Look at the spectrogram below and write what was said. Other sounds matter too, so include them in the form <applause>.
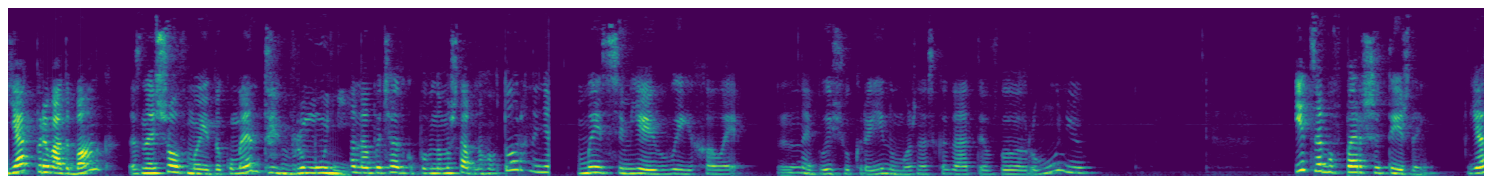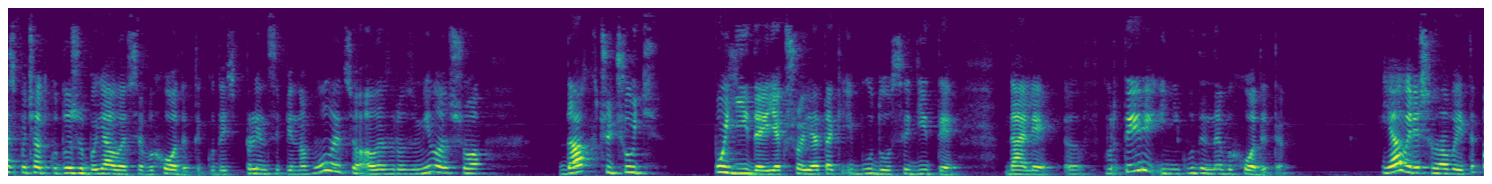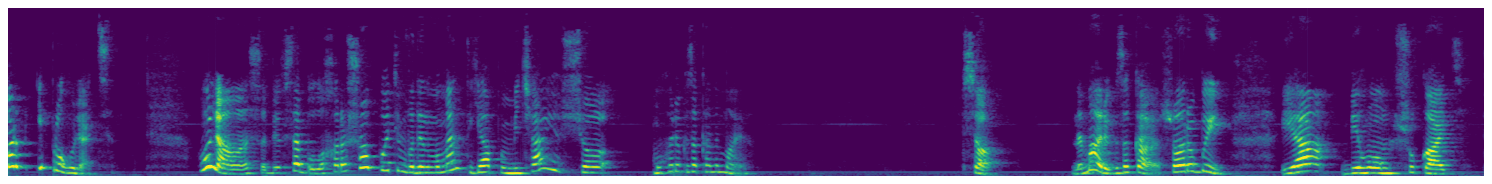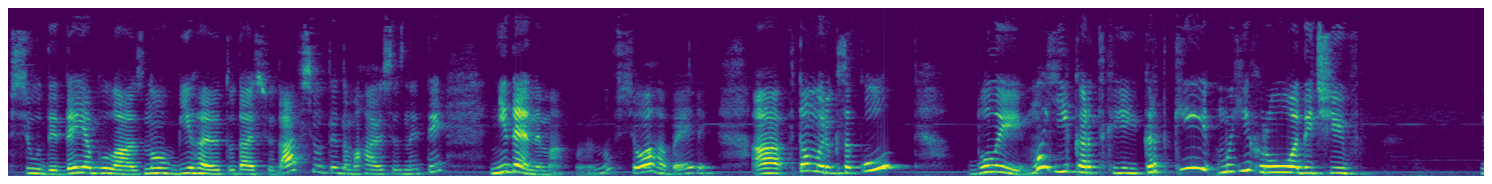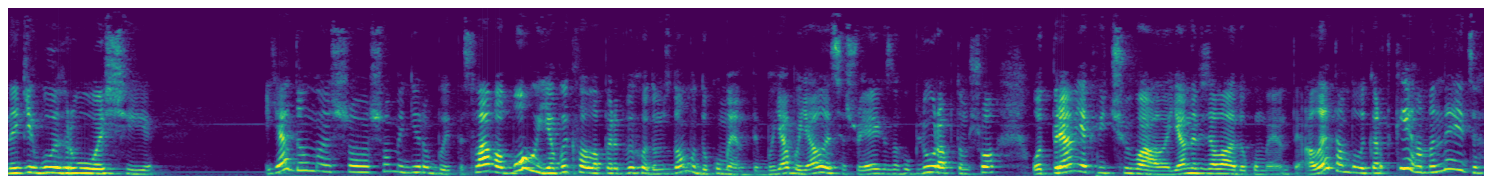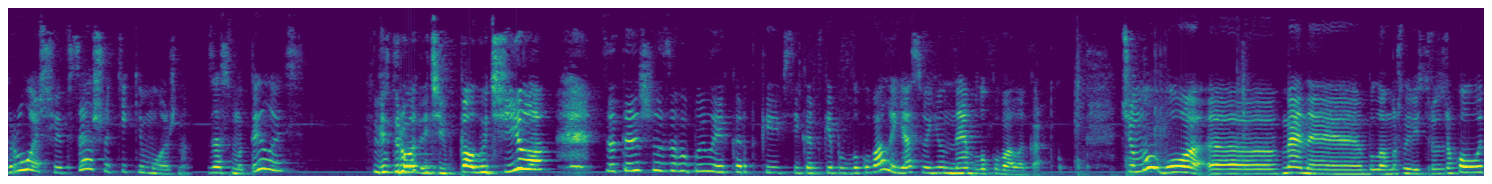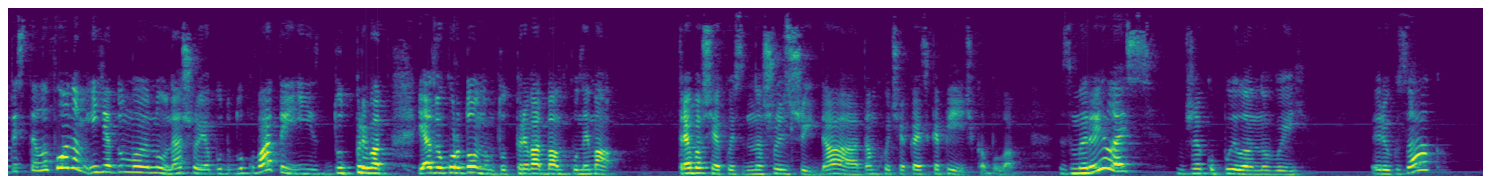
Як Приватбанк знайшов мої документи в Румунії на початку повномасштабного вторгнення. Ми з сім'єю виїхали в найближчу країну, можна сказати, в Румунію. І це був перший тиждень. Я спочатку дуже боялася виходити кудись, в принципі, на вулицю, але зрозуміла, що дах чуть-чуть поїде, якщо я так і буду сидіти далі е, в квартирі і нікуди не виходити. Я вирішила вийти в парк і прогулятися. Гуляла собі, все було хорошо. Потім в один момент я помічаю, що мого рюкзака немає. Все, нема рюкзака. Що робить? Я бігом шукати всюди, де я була, знов бігаю туди-сюди, всюди, намагаюся знайти. Ніде нема. Ну, все, габелі. А в тому рюкзаку були мої картки, картки моїх родичів, на яких були гроші. Я думаю, що, що мені робити? Слава Богу, я виклала перед виходом з дому документи, бо я боялася, що я їх загублю раптом. що От прям як відчувала, я не взяла документи. Але там були картки, гаманець, гроші, все, що тільки можна. Засмутилась, від родичів получила за те, що загубили їх картки. Всі картки поблокували, я свою не блокувала картку. Чому? Бо е, в мене була можливість розраховуватись телефоном, і я думаю, ну на що я буду блокувати? І тут приват, я за кордоном, тут приватбанку нема. Треба ж якось на щось жити, да? а там хоч якась копієчка була. Змирилась, вже купила новий рюкзак.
